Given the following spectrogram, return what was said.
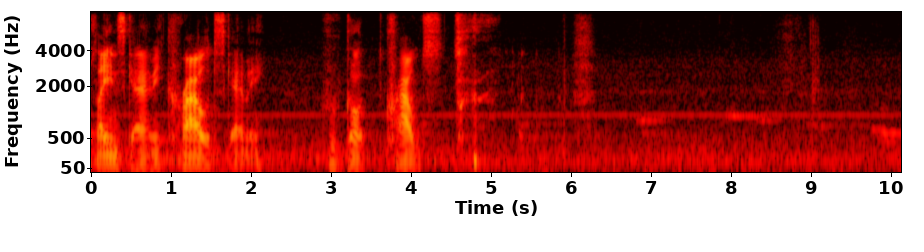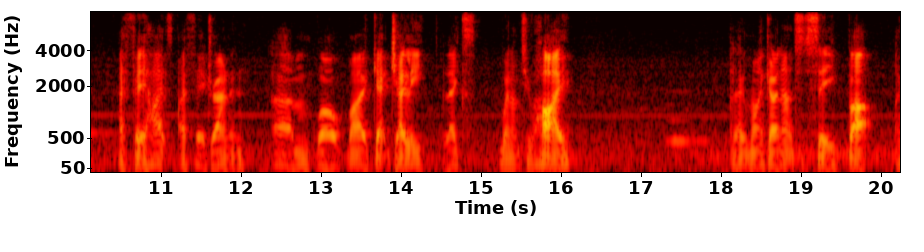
Plain scare me, crowd scare me. Oh god, crowds. I fear heights. I fear drowning. Um, well, I get jelly legs when I'm too high. I don't mind going out to sea, but I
